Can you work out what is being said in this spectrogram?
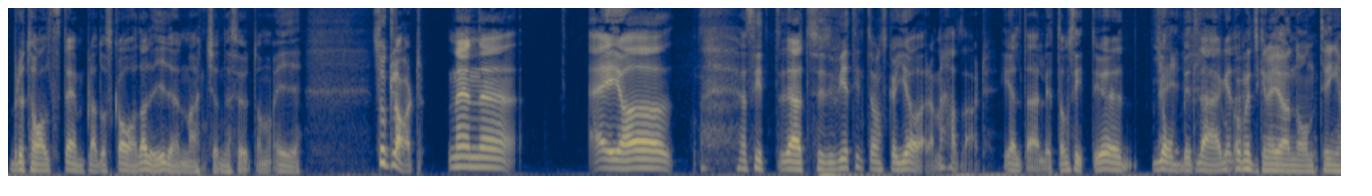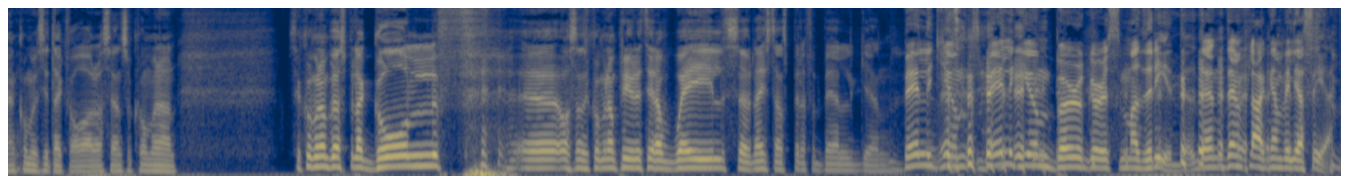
brutalt stämplad och skadad i den matchen dessutom i Såklart, men eh, jag jag sitter, jag vet inte vad de ska göra med Hazard, helt ärligt. De sitter ju i ett jobbigt läge Han kommer där. inte kunna göra någonting, han kommer sitta kvar och sen så kommer han Sen kommer han börja spela golf eh, och sen så kommer han prioritera Wales, eh, nej just han spelar för Belgien Belgium, Belgium Burgers Madrid, den, den flaggan vill jag se.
